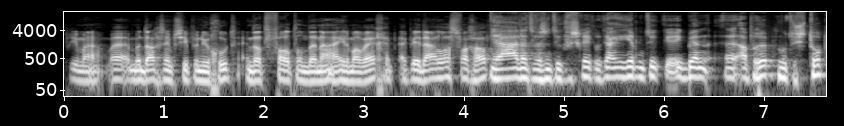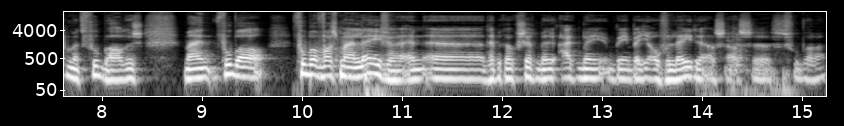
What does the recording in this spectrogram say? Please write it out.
prima. mijn dag is in principe nu goed. En dat valt dan daarna helemaal weg. Heb, heb je daar last van gehad? Ja, dat was natuurlijk verschrikkelijk. Kijk, ik, heb natuurlijk, ik ben uh, abrupt moeten stoppen met voetbal. Dus mijn voetbal, voetbal was mijn leven. En dat heb ik ook gezegd, ben, eigenlijk ben je, ben je een beetje overleden als, als, als voetballer.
